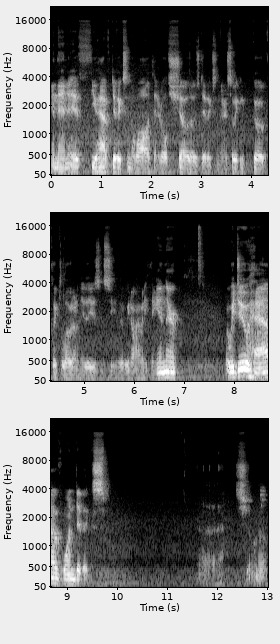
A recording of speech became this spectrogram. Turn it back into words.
And then if you have DivX in the wallet, then it'll show those DivX in there. So we can go click to load on any of these and see that we don't have anything in there. But we do have one DivX uh, showing up.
